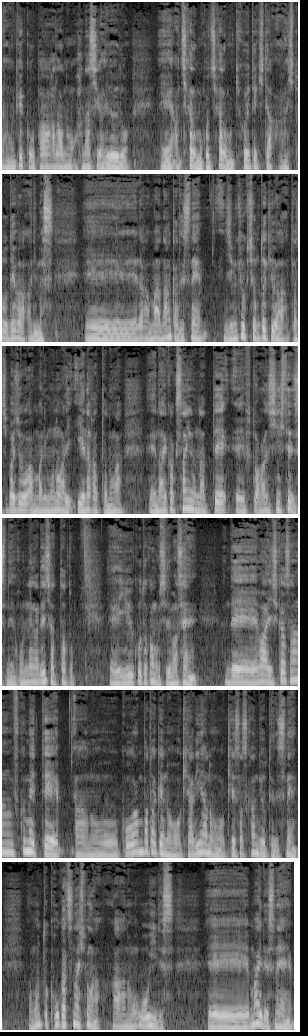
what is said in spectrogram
あの結構パワハラの話がいろいろえー、あっちからもこっちからも聞こえてきた人ではあります。えー、だからまあなんかですね事務局長の時は立場上あんまりものは言えなかったのが、えー、内閣参与になって、えー、ふと安心してですね本音が出ちゃったと、えー、いうことかもしれません。でまあ、石川さん含めてあの公安畑のキャリアの警察官僚ってですね本当狡猾な人があの多いです。えー、前ですね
